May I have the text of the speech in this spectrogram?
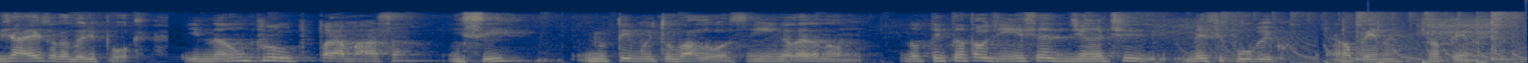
já é jogador de poker e não para a massa em si. Não tem muito valor assim, a galera não não tem tanta audiência diante desse público. É uma pena, é uma pena.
